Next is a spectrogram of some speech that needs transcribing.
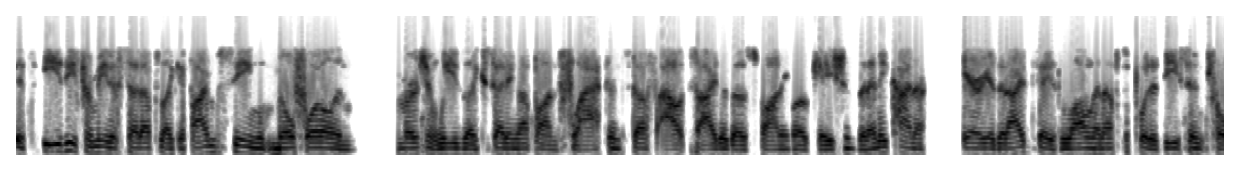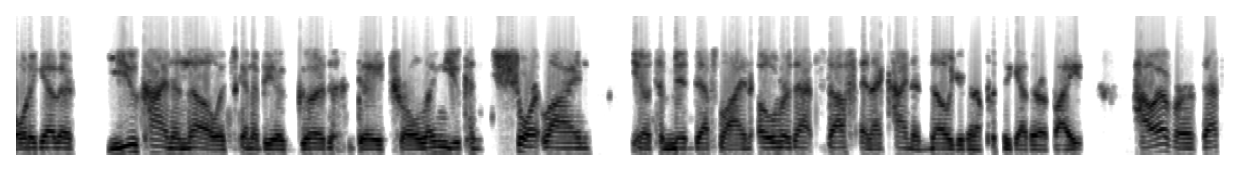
it's easy for me to set up. Like if I'm seeing milfoil and emergent weeds like setting up on flats and stuff outside of those spawning locations and any kind of area that I'd say is long enough to put a decent troll together, you kind of know it's going to be a good day trolling. You can short line, you know, to mid depth line over that stuff, and I kind of know you're going to put together a bite. However, that's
